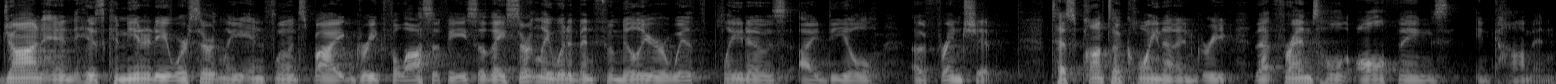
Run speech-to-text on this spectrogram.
John and his community were certainly influenced by Greek philosophy, so they certainly would have been familiar with Plato's ideal of friendship, tesponta koina in Greek, that friends hold all things in common.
